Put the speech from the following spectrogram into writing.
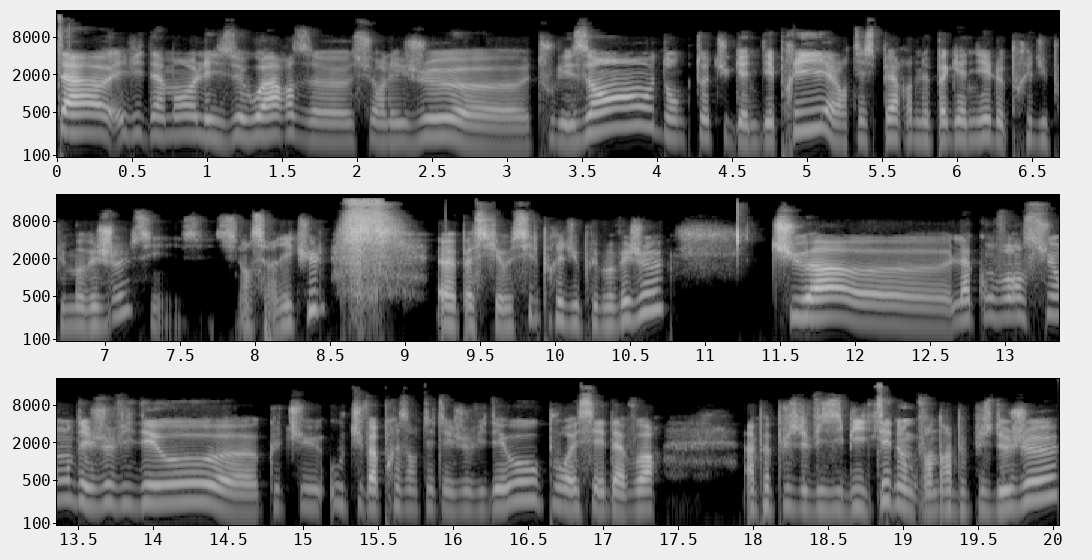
T'as évidemment les awards euh, sur les jeux tous les ans, donc toi tu gagnes des prix. Alors t'espères ne pas gagner le prix du plus mauvais jeu, sinon c'est ridicule, parce qu'il y a aussi le prix du plus mauvais jeu tu as euh, la convention des jeux vidéo euh, où tu vas présenter tes jeux vidéo pour essayer d'avoir un peu plus de visibilité, donc vendre un peu plus de jeux.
